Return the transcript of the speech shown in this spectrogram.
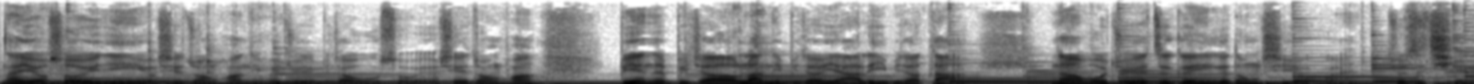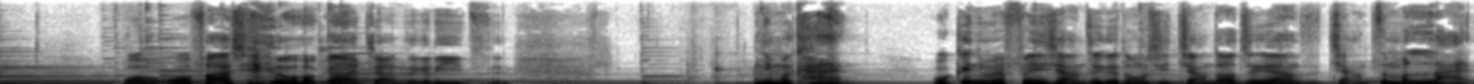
那有时候一定有些状况你会觉得比较无所谓，有些状况变得比较让你比较压力比较大。那我觉得这跟一个东西有关，就是钱。我我发现我刚刚讲这个例子，你们看。我跟你们分享这个东西，讲到这个样子，讲这么烂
